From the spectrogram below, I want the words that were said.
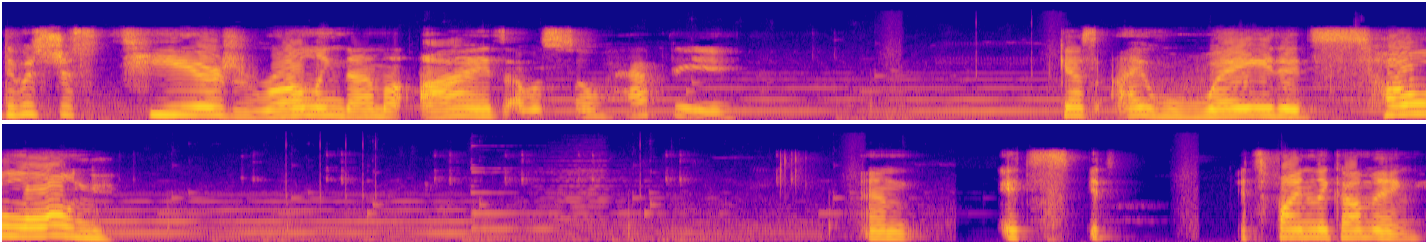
there was just tears rolling down my eyes. I was so happy. Because I waited so long. And it's it it's finally coming.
